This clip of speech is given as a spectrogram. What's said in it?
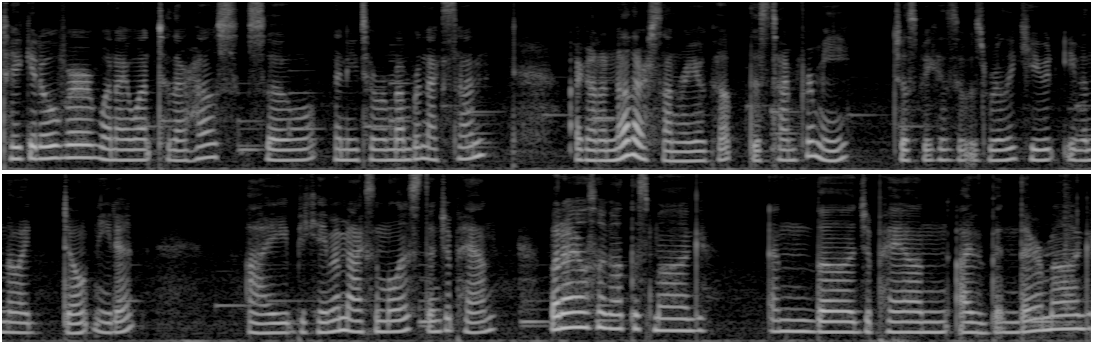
take it over when I went to their house, so I need to remember next time. I got another Sanrio cup, this time for me just because it was really cute, even though I don't need it. I became a maximalist in Japan, but I also got this mug and the Japan I've been there mug.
